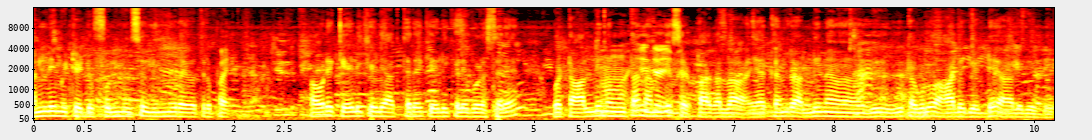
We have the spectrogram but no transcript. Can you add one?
ಅನ್ಲಿಮಿಟೆಡ್ ಫುಲ್ ಮೀಲ್ಸು ಇನ್ನೂರೈವತ್ತು ರೂಪಾಯಿ. ಅವರೇ ಕೇಳಿ ಕೇಳಿ ಹಾಕ್ತಾರೆ ಕೇಳಿ ಕೇಳಿ ಬಳಸ್ತಾರೆ. ಬಟ್ ಅಲ್ಲಿನ ಊಟ ನಮಗೆ ಸೆಟ್ ಆಗಲ್ಲ. ಯಾಕಂದರೆ ಅಲ್ಲಿನ ಊಟಗಳು ಆಲೂಗೆಡ್ಡೆ ಆಲೂಗೆಡ್ಡೆ.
